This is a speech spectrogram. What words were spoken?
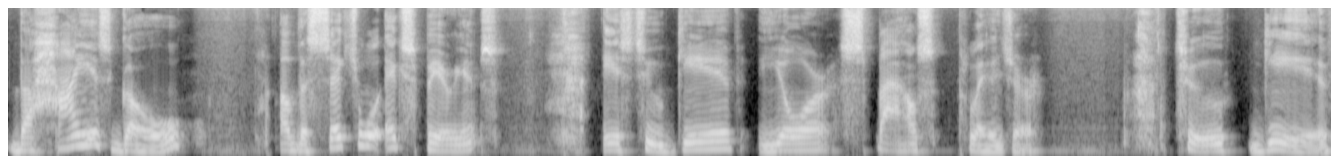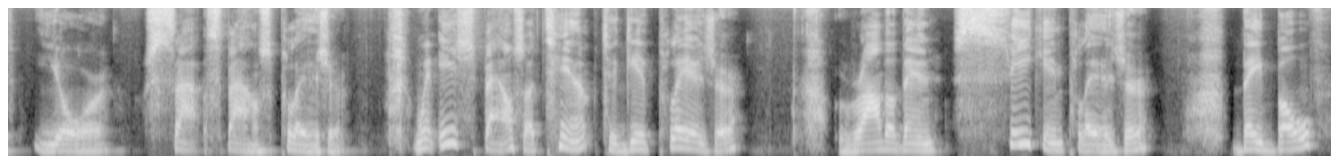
The highest goal of the sexual experience is to give your spouse pleasure, to give your spouse pleasure. When each spouse attempt to give pleasure rather than seeking pleasure, they both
